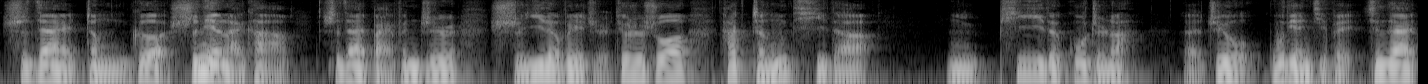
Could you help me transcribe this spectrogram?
是在整个十年来看啊是在百分之十一的位置，就是说它整体的。嗯，P/E 的估值呢，呃，只有五点几倍。现在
